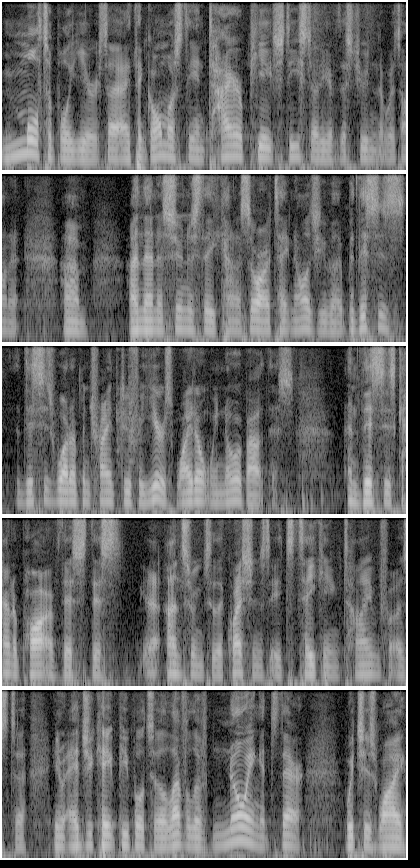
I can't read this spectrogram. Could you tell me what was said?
multiple years. I, I think almost the entire PhD study of the student that was on it. Um, and then as soon as they kind of saw our technology, like, but this is this is what I've been trying to do for years. Why don't we know about this? And this is kind of part of this this Uh, answering to the questions. It's taking time for us to you know educate people to the level of knowing it's there, which is why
